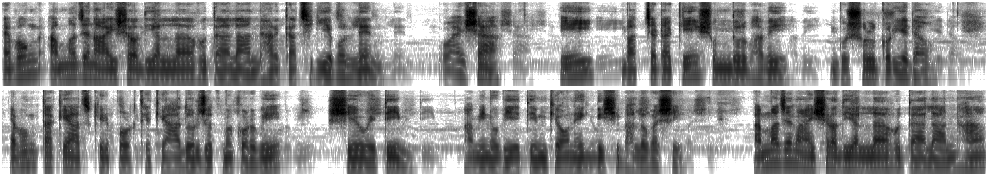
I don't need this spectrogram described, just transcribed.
এবং আম্মাজান আয়েশা রাদিয়াল্লাহু তাআলা আনহার কাছে গিয়ে বললেন, ও আয়েশা, এই বাচ্চাটাকে সুন্দরভাবে গোসল করিয়ে দাও এবং তাকে আজকের পর থেকে আদর যত্ন করবে। সেও এতিম। আমি নবী এতিমকে অনেক বেশি ভালোবাসি। আম্মাজান আয়েশা রাদিয়াল্লাহু তাআলা আনহা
